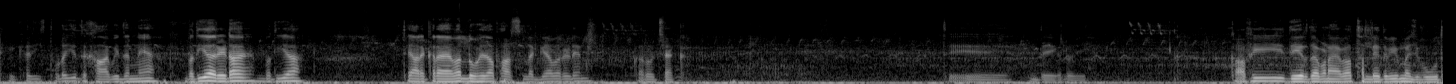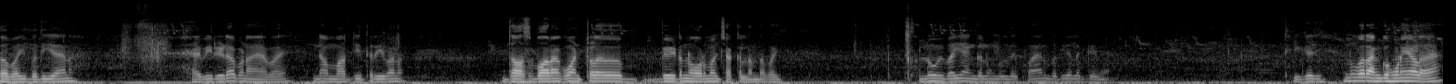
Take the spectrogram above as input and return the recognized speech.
ਠੀਕ ਹੈ ਜੀ ਥੋੜਾ ਜਿਹਾ ਦਿਖਾ ਵੀ ਦਿੰਨੇ ਆ ਵਧੀਆ ਰੇੜਾ ਹੈ, ਵਧੀਆ। ਤਿਆਰ ਕਰਾਇਆ ਵਾ, ਲੋਹੇ ਦਾ ਫਰਸ਼ ਲੱਗਿਆ ਵਾ ਰੇੜੇ ਨੂੰ। ਕਰੋ ਚੈੱਕ। ਤੇ ਦੇਖ ਲਓ ਜੀ। ਕਾਫੀ ਦੇਰ ਦਾ ਬਣਾਇਆ ਵਾ, ਥੱਲੇ ਤੇ ਵੀ ਮਜ਼ਬੂਤ ਆ ਬਾਈ, ਵਧੀਆ ਹੈ ਨਾ। ਹੈਵੀ ਰੇੜਾ ਬਣਾਇਆ ਵਾ ਇਹ, ਜਿੰਨਾ ਮਰਜ਼ੀ ਤਕਰੀਬਨ 10 12 ਕੁਇੰਟਲ weight ਨਾਰਮਲ ਚੱਕ ਲੈਂਦਾ ਬਾਈ। ਥੱਲੋਂ ਵੀ ਬਾਈ ਐਂਗਲ ਉਂਗਲ ਦੇਖੋ, ਐਨ ਵਧੀਆ ਲੱਗੇ ਹੋਏ ਠੀਕ ਹੈ ਜੀ। ਇਹਨੂੰ ਰੰਗ ਹੋਣੇ ਵਾਲਾ ਹੈ,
